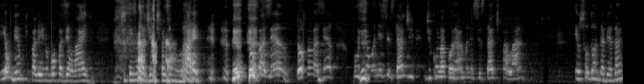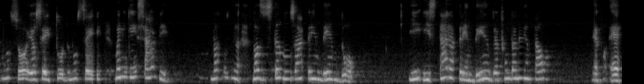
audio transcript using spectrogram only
Eu mesmo que falei, não vou fazer live, tem muita gente fazendo live. Estou fazendo, estou fazendo, porque é uma necessidade de colaborar, uma necessidade de falar. Eu sou dona da verdade? Não sou. Eu sei tudo? Não sei. Mas ninguém sabe. Nós, nós estamos aprendendo. E, e estar aprendendo é fundamental. É, é,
